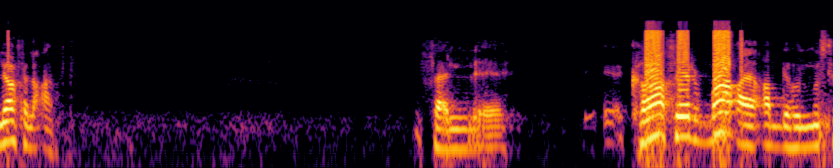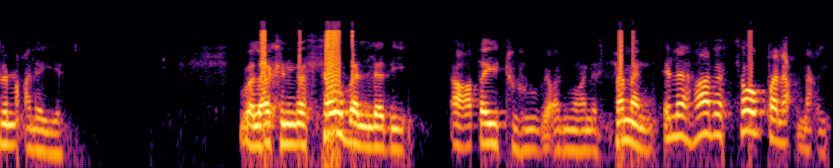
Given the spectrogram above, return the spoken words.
لا في العبد فالكافر باع عبده المسلم عليه ولكن الثوب الذي أعطيته بعنوان الثمن إلى هذا الثوب طلع معي.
